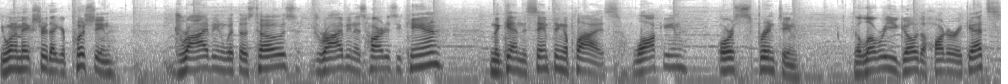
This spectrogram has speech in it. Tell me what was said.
You wanna make sure that you're pushing, driving with those toes, driving as hard as you can. And again, the same thing applies, walking or sprinting. The lower you go, the harder it gets.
